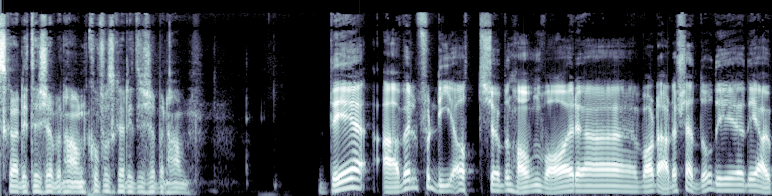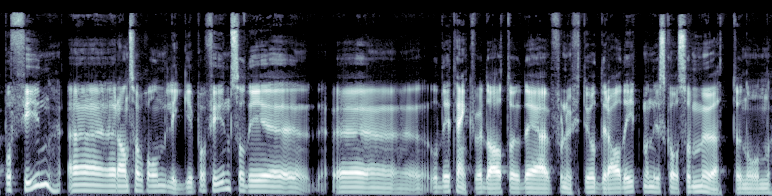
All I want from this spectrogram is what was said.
skal de til København. Hvorfor skal de til København? Det er vel fordi at København var, eh, var der det skjedde, og de, de er jo på Fyn. Eh, Ranshavholm ligger på Fyn, så de, eh, og de tenker vel da at det er fornuftig å dra dit, men de skal også møte noen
